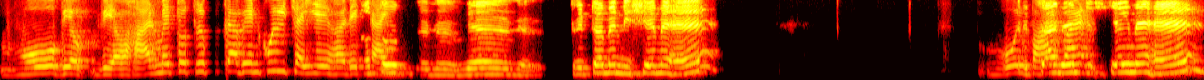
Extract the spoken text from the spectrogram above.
वो व्यवहार में तो तृप्ता बहन को ही चाहिए हर एक हाँ, तो तृप्ता में निश्चय में है? वो निश्चय में है?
